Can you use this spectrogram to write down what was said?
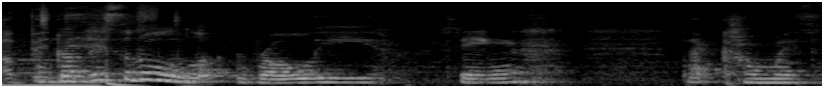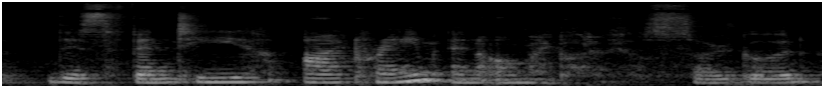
I've got this little rolly thing that come with this Fenty eye cream and oh my god it feels so good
